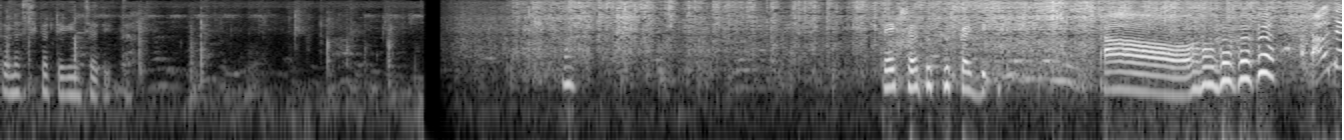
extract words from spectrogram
ತುಳಸಿ ಕಟ್ಟೆಗೆ ಇಂಚದಿತ್ತ ಪ್ರೇಕ್ಷ ಸುಕ್ಕು ಕಡ್ಡಿ ಆ ಹೌದಾ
